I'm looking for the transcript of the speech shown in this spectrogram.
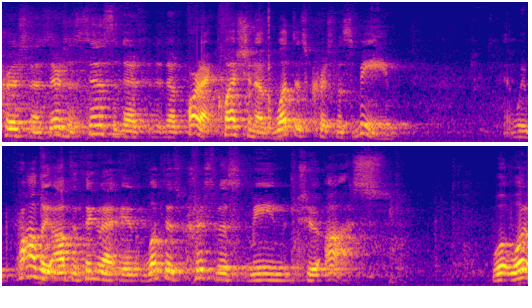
Christmas, there's a sense that a part of that question of what does Christmas mean? And we probably often think of that in what does Christmas mean to us? What, what,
